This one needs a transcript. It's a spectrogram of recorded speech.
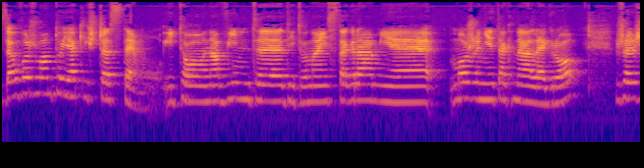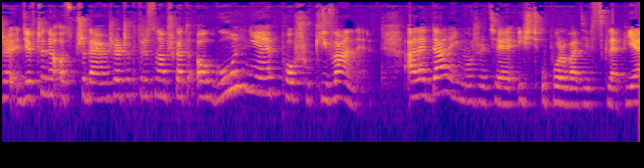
Zauważyłam to jakiś czas temu i to na Vinted, i to na Instagramie, może nie tak na Allegro, że, że dziewczyny odsprzedają rzeczy, które są na przykład ogólnie poszukiwane, ale dalej możecie iść upolować je w sklepie,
